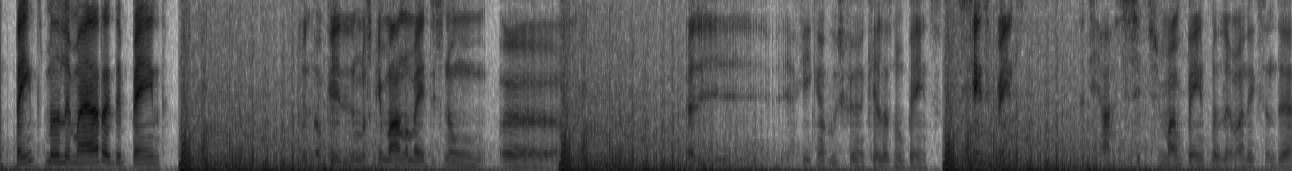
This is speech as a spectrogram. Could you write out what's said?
mange bandmedlemmer er der i det band? Okay, det er måske meget normalt i sådan nogle... Øh, hvad er det? Jeg kan ikke engang huske, hvad man kalder sådan nogle bands. Mexicanske bands. Ja, de har sindssygt mange bandmedlemmer, er det ikke sådan der?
